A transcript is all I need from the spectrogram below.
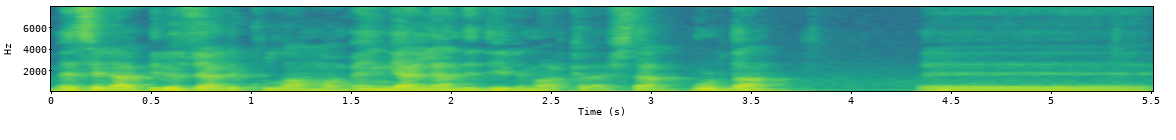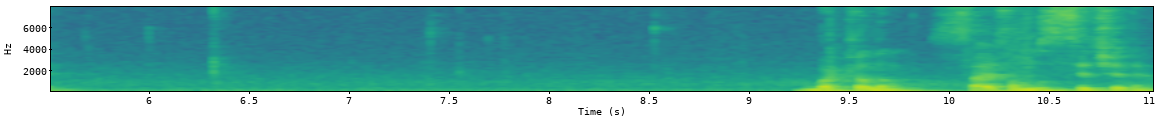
Mesela bir özellik kullanmam engellendi diyelim arkadaşlar. Buradan ee, bakalım sayfamızı seçelim.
